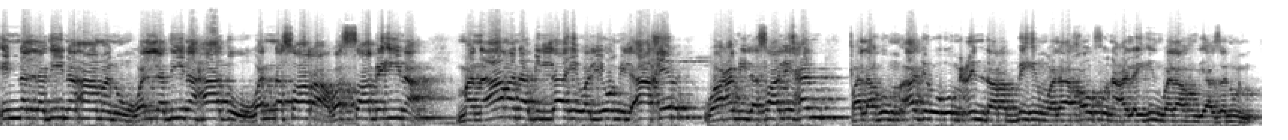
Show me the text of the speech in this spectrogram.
ان الذين امنوا والذين هادوا والنصارى والصابئين من امن بالله واليوم الاخر وعمل صالحا فلهم اجرهم عند ربهم ولا خوف عليهم ولا هم يحزنون۔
